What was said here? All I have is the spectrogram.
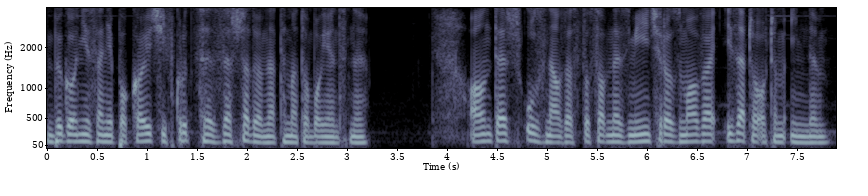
by go nie zaniepokoić i wkrótce zeszedłem na temat obojętny. On też uznał za stosowne zmienić rozmowę i zaczął o czym innym.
